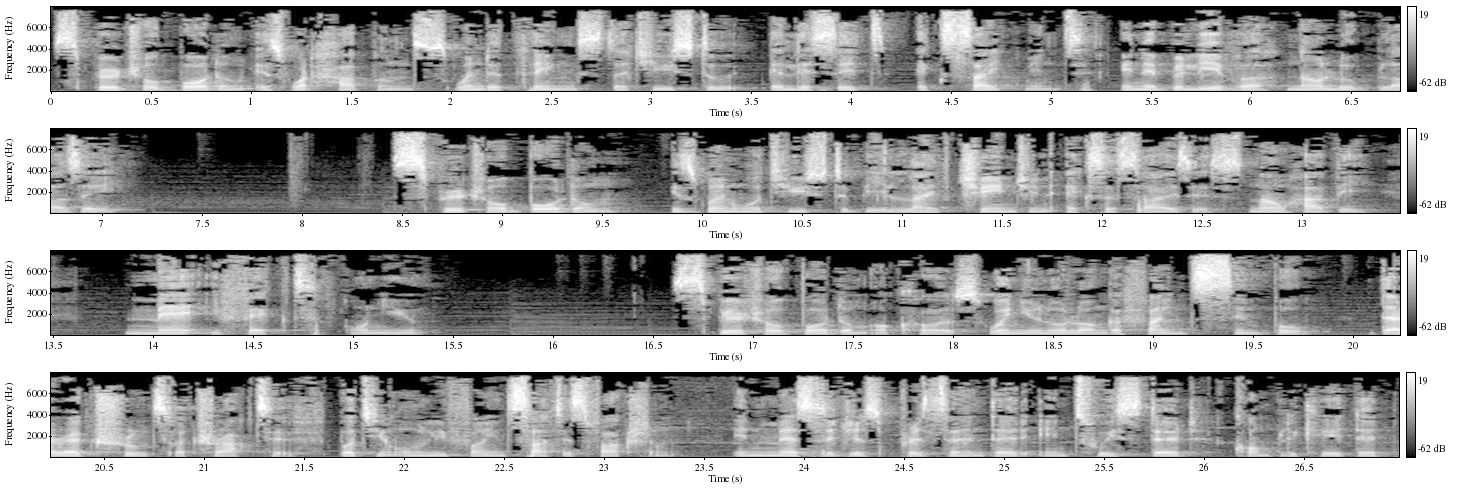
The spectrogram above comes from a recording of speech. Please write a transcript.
Spiritual boredom is what happens when the things that used to elicit excitement in a believer now look blase. Spiritual boredom is when what used to be life changing exercises now have a mere effect on you. Spiritual boredom occurs when you no longer find simple, direct truths attractive, but you only find satisfaction in messages presented in twisted, complicated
